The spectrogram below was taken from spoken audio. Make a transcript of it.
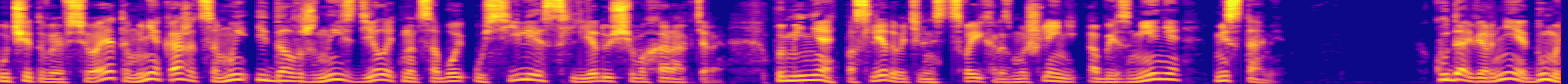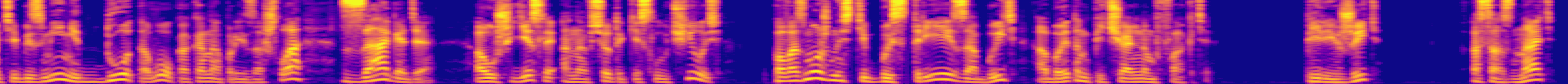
учитывая все это, мне кажется, мы и должны сделать над собой усилие следующего характера, поменять последовательность своих размышлений об измене местами. Куда вернее думать об измене до того, как она произошла, загодя, а уж если она все-таки случилась, по возможности быстрее забыть об этом печальном факте. Пережить, осознать,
